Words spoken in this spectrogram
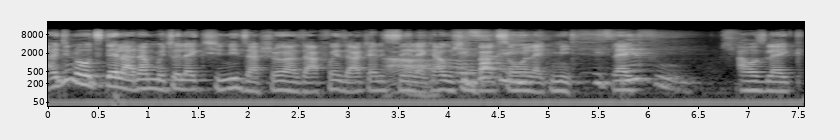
I didn't know what to tell her that much. So like she needs assurance that her friends are actually saying like, "How would she back someone like me?" like. I was like,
